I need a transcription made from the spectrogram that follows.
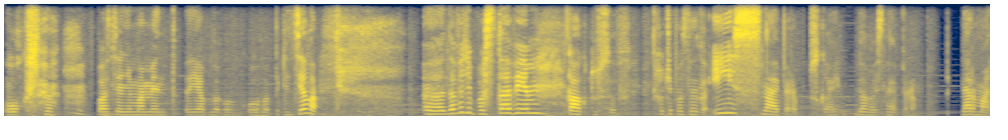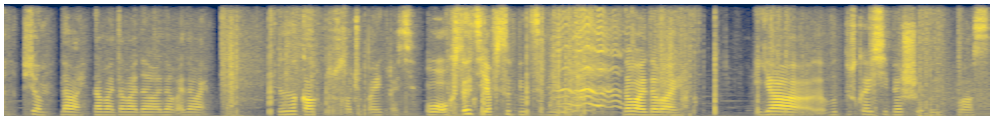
Ох, в последний момент яблоко в голову прилетело. Э, давайте поставим кактусов. Хочу поставить... И снайпера пускай. Давай, снайпера. Нормально. Все, давай, давай, давай, давай, давай, давай. Я за кактус хочу поиграть. О, кстати, я вцепился в него. Давай, давай. Я выпускаю себя шипы. Класс.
